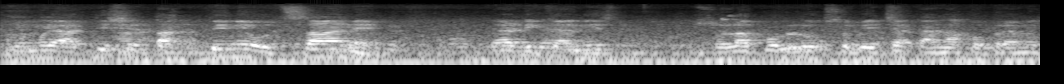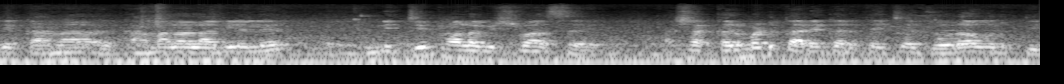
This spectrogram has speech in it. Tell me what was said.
त्यामुळे अतिशय ताकदीने उत्साहाने त्या ठिकाणी सोलापूर लोकसभेच्या कानाकोपऱ्यामध्ये काना कामाला लागलेले आहेत. निश्चित मला विश्वास आहे अशा कर्मठ कार्यकर्त्याच्या जोरावरती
